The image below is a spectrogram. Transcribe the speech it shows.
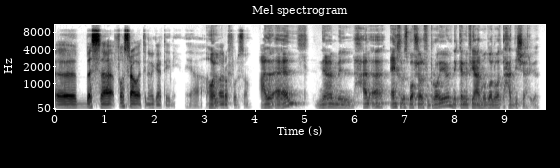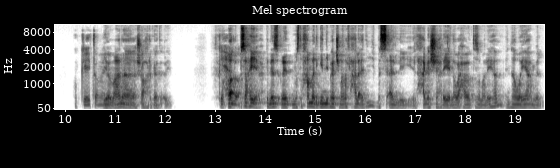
آآ بس في أسرع وقت نرجع تاني، يعني هاقول أقرب لك، فرصة. على الأقل نعمل حلقة آخر أسبوع في شهر فبراير نتكلم فيها عن الموضوع اللي هو التحدي الشهري ده. okay، تمام. يبقى معانا شهر كده تقريبًا. okay، حلو آه، أوي. صحيح بالنسبة محمد الجندي ما كانش معانا في الحلقة دي، بس قال لي الحاجة الشهرية اللي هو يحاول ينتظم عليها إن هو يعمل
